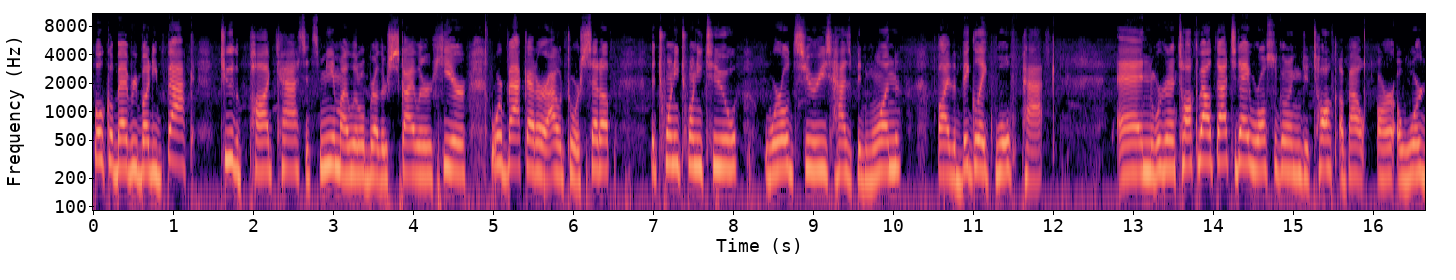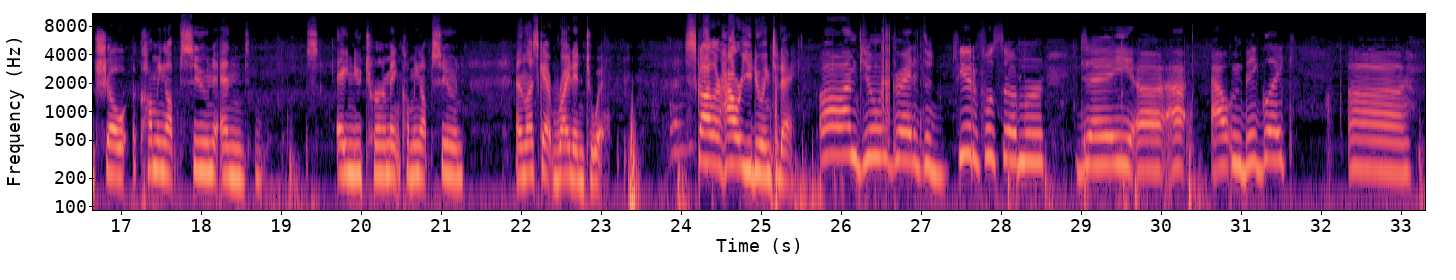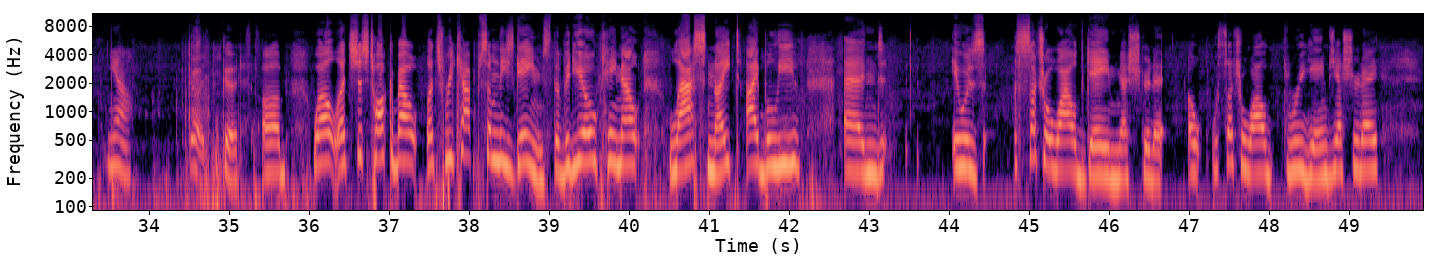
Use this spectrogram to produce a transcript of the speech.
Welcome everybody back to the podcast. It's me and my little brother Skylar here. We're back at our outdoor setup. The 2022 World Series has been won by the Big Lake Wolf Pack. And we're going to talk about that today. We're also going to talk about our award show coming up soon and a new tournament coming up soon. And let's get right into it. Skylar, how are you doing today? Oh, I'm doing great. It's a beautiful summer day uh, out, out in Big Lake. Uh, yeah. Good, good. Um, well, let's just talk about, let's recap some of these games. The video came out last night, I believe, and it was such a wild game yesterday. Oh, such a wild three games yesterday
